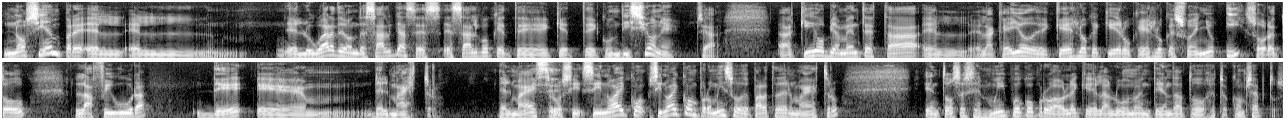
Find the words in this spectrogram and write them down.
no siempre el, el, lugar de donde salgas es, es algo que te, que te condicione. O sea, aquí obviamente está el, el aquello de qué es lo que quiero, qué es lo que sueño y sobre todo la figura de, em, del maestro. Del maestro. Si, si, no hay, si no hay compromiso de parte del maestro, entonces es muy poco probable que el alumno entienda todos estos conceptos.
